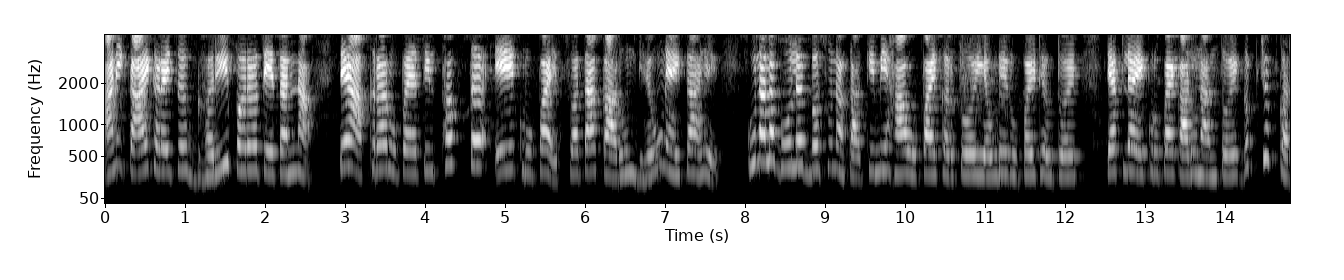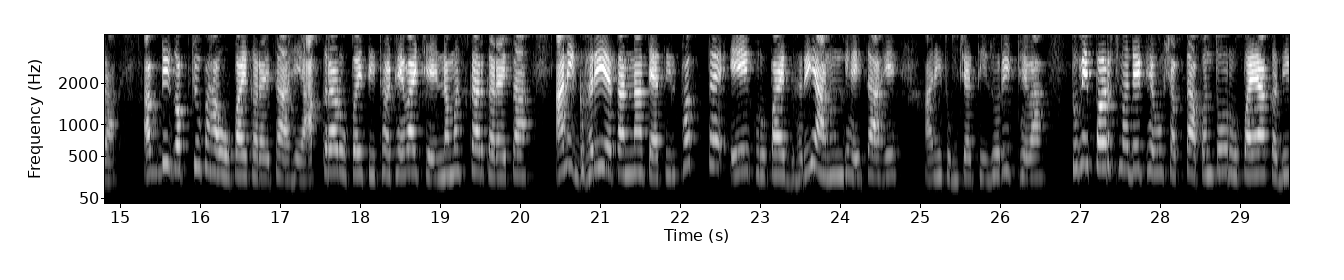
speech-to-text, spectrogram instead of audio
आणि काय करायचं? घरी परत येताना ते अकरा रुपयातील फक्त एक रुपये स्वतः काढून घेऊन यायचा आहे. कुणाला बोलत बसू नका की मी हा उपाय करतोय एवढे रुपये ठेवतोय त्यातला एक रुपये काढून आणतोय. गपचूप करा. अगदी गपचूप हा उपाय करायचा आहे. अकरा रुपये तिथं ठेवायचे नमस्कार करायचा आणि घरी येताना त्यातील फक्त एक रुपये घरी आणून घ्यायचा आहे आणि तुमच्या तिजोरीत ठेवा. तुम्ही पर्समध्ये ठेवू शकता पण तो रुपया कधी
